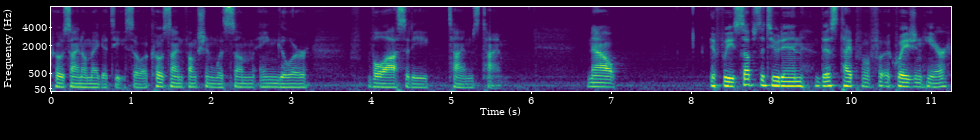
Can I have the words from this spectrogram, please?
cosine omega t. So a cosine function with some angular velocity times time. Now, if we substitute in this type of equation here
